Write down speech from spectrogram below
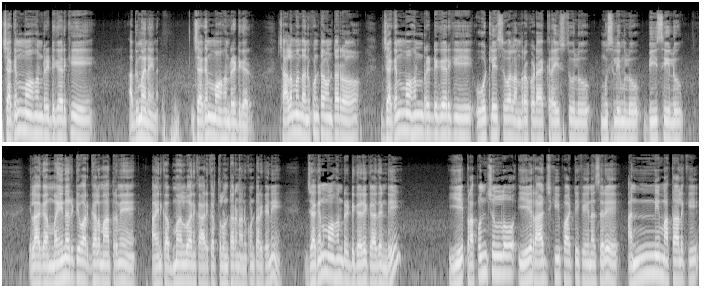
జగన్మోహన్ రెడ్డి గారికి అభిమాని ఆయన. జగన్మోహన్ రెడ్డి గారు. చాలామంది అనుకుంటూ ఉంటారు జగన్మోహన్ రెడ్డి గారికి ఓట్లేసే వాళ్ళందరూ కూడా క్రైస్తవులు ముస్లింలు బీసీలు ఇలాగా మైనారిటీ వర్గాలు మాత్రమే ఆయనకు అభిమానులు ఆయన కార్యకర్తలు ఉంటారని అనుకుంటారు. కానీ జగన్మోహన్ రెడ్డి గారే కాదండి. ఏ ప్రపంచంలో ఏ రాజకీయ పార్టీకి అయినా సరే అన్ని మతాలకి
